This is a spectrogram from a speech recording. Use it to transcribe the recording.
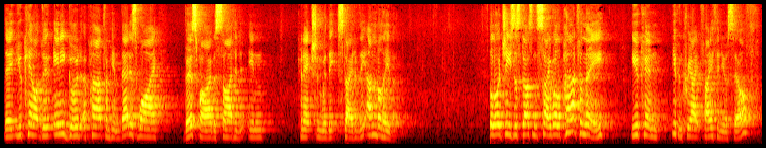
That you cannot do any good apart from him. That is why verse 5 is cited in connection with the state of the unbeliever. The Lord Jesus doesn't say, Well, apart from me, you can, you can create faith in yourself,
